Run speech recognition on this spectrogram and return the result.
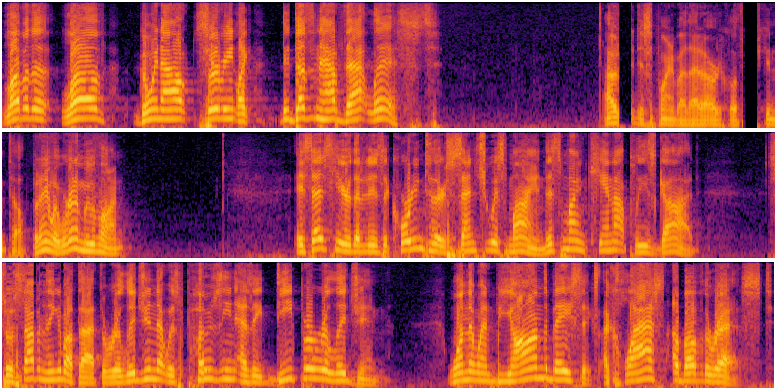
love of the love, going out, serving, like it doesn't have that list. I was disappointed by that article, if you couldn't tell. But anyway, we're going to move on. It says here that it is according to their sensuous mind. This mind cannot please God. So stop and think about that. The religion that was posing as a deeper religion, one that went beyond the basics, a class above the rest.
